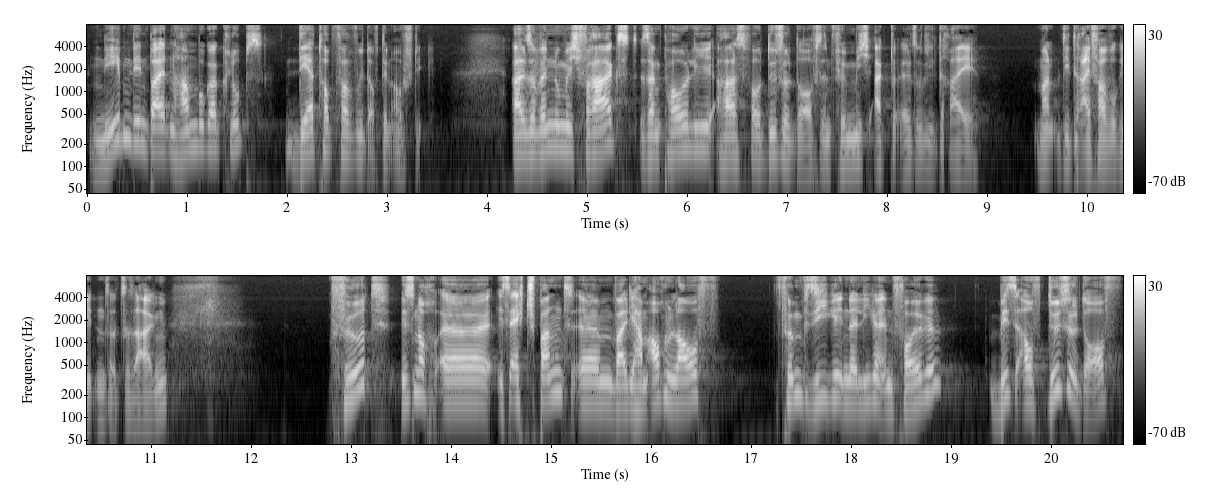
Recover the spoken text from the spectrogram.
neben den beiden Hamburger Clubs der Top-Favorit auf den Aufstieg. Also, wenn du mich fragst, St. Pauli, HSV, Düsseldorf sind für mich aktuell so die drei, die drei Favoriten sozusagen. Fürth ist noch, äh, ist echt spannend, ähm, weil die haben auch einen Lauf. Fünf Siege in der Liga in Folge. Bis auf Düsseldorf,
